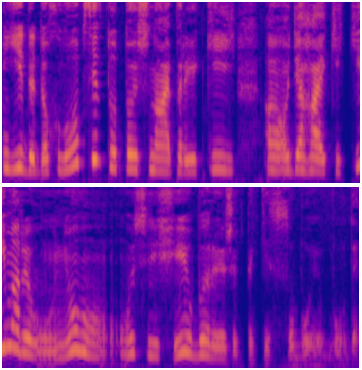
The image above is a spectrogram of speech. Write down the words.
їде до хлопців, то той снайпер, який а, одягає кікімери, у нього ось іще й обережок такий з собою буде.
